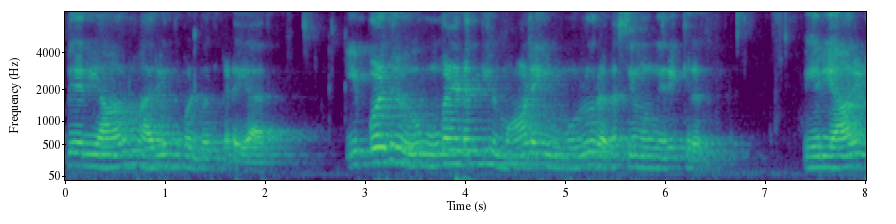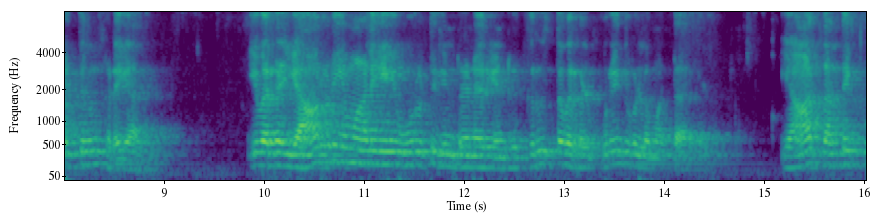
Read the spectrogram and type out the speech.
வேறு யாரும் அறிந்து கொள்வது கிடையாது. இப்பொழுது உங்களிடத்தில் மாலையின் முழு ரகசியமும் இருக்கிறது. வேறு யாரிடத்திலும் கிடையாது. இவர்கள் யாருடைய மாலையை உருட்டுகின்றனர் என்று கிறிஸ்தவர்கள் புரிந்து கொள்ள மாட்டார்கள். யார் தந்தைக்கு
